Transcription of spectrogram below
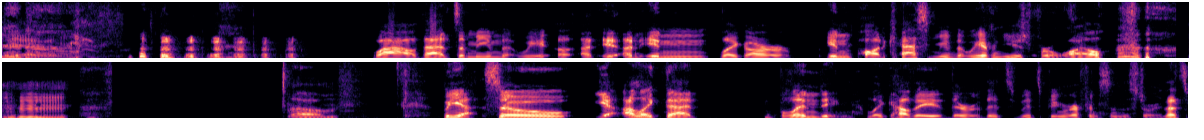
Together. Wow, that's a meme that we uh, an- an in like our in podcast meme that we haven't used for a while. hmm Um, but yeah, so yeah, I like that blending, like how they they're it's it's being referenced in the story. That's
